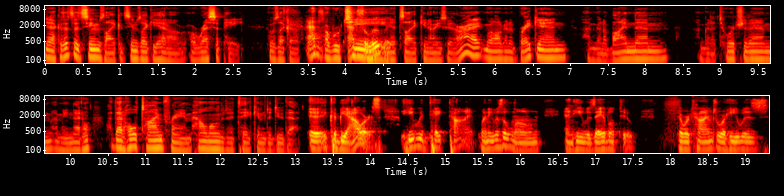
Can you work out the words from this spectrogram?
Yeah, because that's what it seems like. It seems like he had a, a recipe. It was like a, Abs- a routine. absolutely. It's like, you know, he's going, all right, well, I'm going to break in. I'm going to bind them. I'm going to torture them. I mean, that whole, that whole time frame, how long did it take him to do that? It could be hours. He would take time when he was alone and he was able to. There were times where he was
